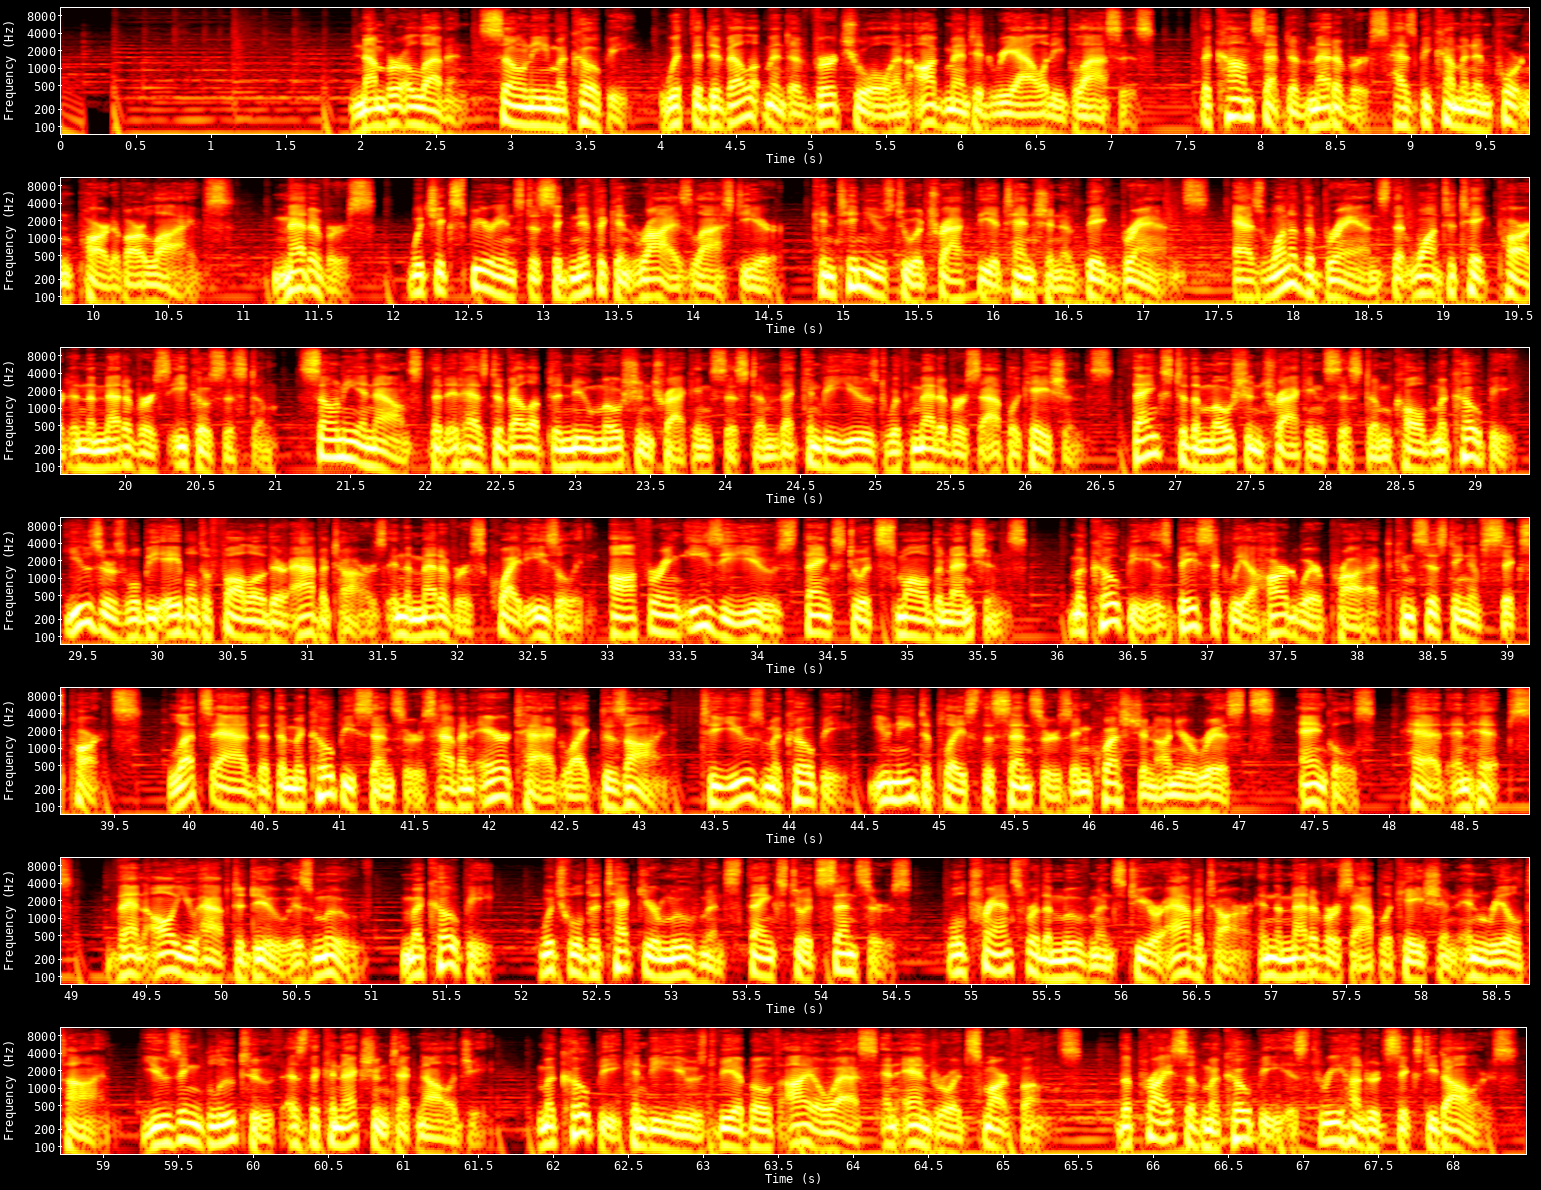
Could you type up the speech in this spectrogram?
Number 11. Sony Mocopi. With the development of virtual and augmented reality glasses, the concept of metaverse has become an important part of our lives. Metaverse, which experienced a significant rise last year, continues to attract the attention of big brands. As one of the brands that want to take part in the metaverse ecosystem, Sony announced that it has developed a new motion tracking system that can be used with metaverse applications. Thanks to the motion tracking system called Mocopi, users will be able to follow their avatars in the metaverse quite easily, offering easy use thanks to its small dimensions. Mocopi is basically a hardware product consisting of six parts. Let's add that the Mocopi sensors have an AirTag-like design. To use Mocopi, you need to place the sensors in question on your wrists, ankles, head and hips. Then all you have to do is move. Mocopi, which will detect your movements thanks to its sensors, will transfer the movements to your avatar in the Metaverse application in real time. Using Bluetooth as the connection technology, Mocopi can be used via both iOS and Android smartphones. The price of Mocopi is $360.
